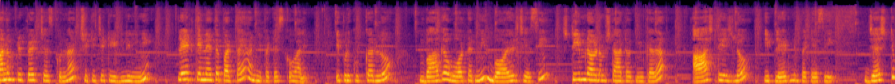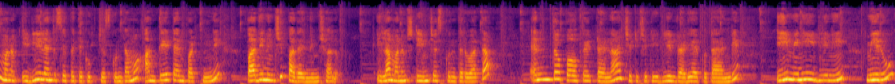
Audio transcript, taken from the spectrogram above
మనం ప్రిపేర్ చేసుకున్న చిటి చిటి ఇడ్లీని ప్లేట్కి ఎన్నైతే పడతాయో అన్ని పెట్టేసుకోవాలి. ఇప్పుడు కుక్కర్లో బాగా వాటర్ని బాయిల్ చేసి స్టీమ్ రావడం స్టార్ట్ అవుతుంది కదా ఆ స్టేజ్లో ఈ ప్లేట్ని పెట్టేసి జస్ట్ మనం ఇడ్లీలు ఎంతసేపు అయితే కుక్ చేసుకుంటామో అంతే టైం పడుతుంది పది నుంచి పదహైదు నిమిషాలు. ఇలా మనం స్టీమ్ చేసుకున్న తర్వాత ఎంతో పర్ఫెక్ట్ అయిన చిటి చిటి ఇడ్లీలు రెడీ అయిపోతాయండి. ఈ మినీ ఇడ్లీని మీరు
